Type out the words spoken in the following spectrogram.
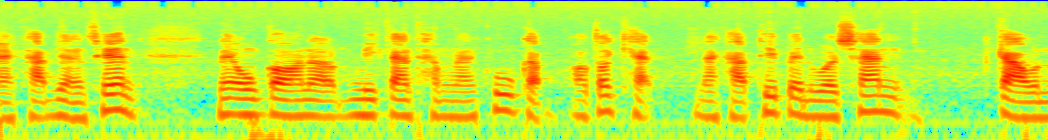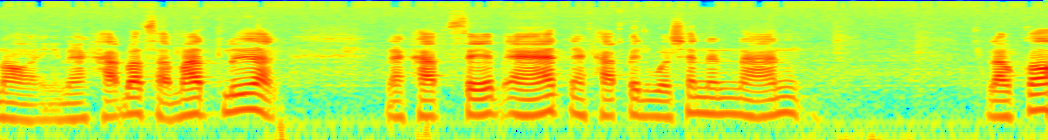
นะครับ อย่างเช่น ในองค์กรเรามีการทำงานคู่กับ AutoCAD นะครับที่เป็นเวอร์ชันเก่าหน่อยนะครับ เราสามารถเลือกนะครับ Save As นะครับเป็นเวอร์ชันนั้นๆ แล้วก็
